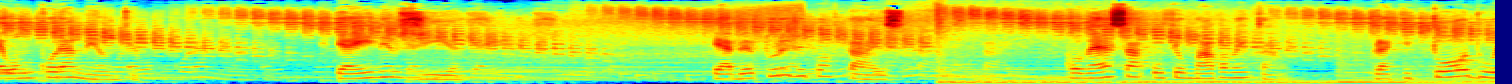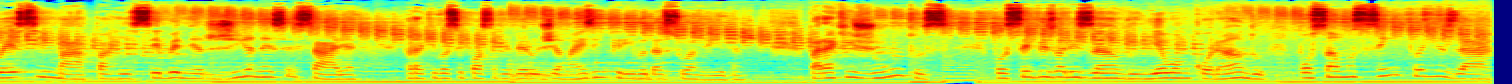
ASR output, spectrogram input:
É o ancoramento, é a energia, é a abertura de portais. Começa o teu mapa mental para que todo esse mapa receba a energia necessária para que você possa viver o dia mais incrível da sua vida. Para que juntos, você visualizando e eu ancorando, possamos sintonizar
